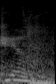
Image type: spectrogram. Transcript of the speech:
Kill.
